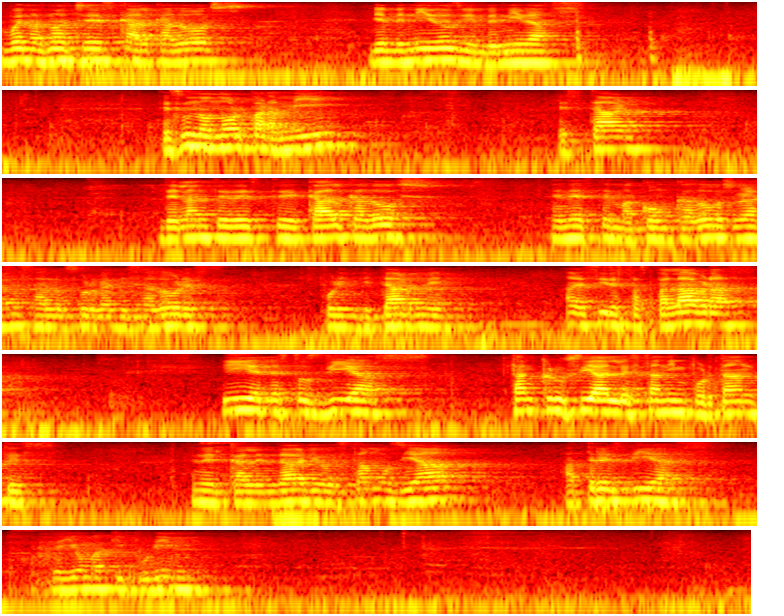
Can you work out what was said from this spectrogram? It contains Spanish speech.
Buenas noches, Calcados. Bienvenidos, bienvenidas. Es un honor para mí estar delante de este Calcados, en este Macón Kadosh. Gracias a los organizadores por invitarme a decir estas palabras. Y en estos días tan cruciales, tan importantes en el calendario, estamos ya a tres días de Yom Kippurim.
